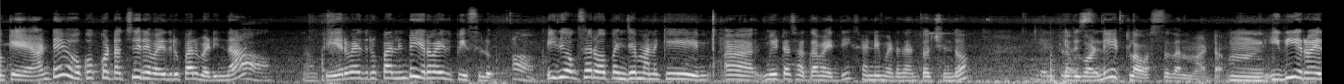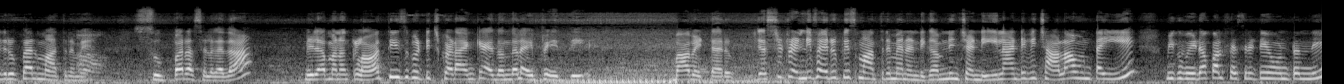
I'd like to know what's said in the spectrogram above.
ఓకే అంటే ఒక్కొక్కటి వచ్చి ఇరవై ఐదు రూపాయలు పడిందా? ఓకే ఇరవై ఐదు రూపాయలు అంటే ఇరవై ఐదు పీసులు. ఇది ఒకసారి ఓపెన్ చేయి మనకి మీటర్స్ అర్థమైద్ది సెంటీమీటర్ ఎంత వచ్చిందో. ఇదిగోండి ఇట్లా వస్తుంది అనమాట ఇది ఇరవై ఐదు రూపాయలు మాత్రమే. సూపర్ అసలు కదా. ఇలా మనం క్లాత్ తీసి కుట్టించుకోవడానికి ఐదు వందలు అయిపోయింది బాగా పెట్టారు. జస్ట్ ట్వంటీ ఫైవ్ రూపీస్ మాత్రమేనండి గమనించండి. ఇలాంటివి చాలా ఉంటాయి. మీకు వీడియో కాల్ ఫెసిలిటీ ఉంటుంది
